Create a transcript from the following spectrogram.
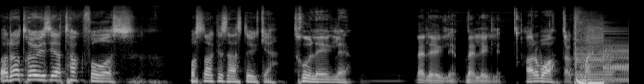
Og da tror jeg vi sier takk for oss, og snakkes neste uke. Trolig hyggelig. Veldig hyggelig. veldig hyggelig. Ha det bra. Takk for meg.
